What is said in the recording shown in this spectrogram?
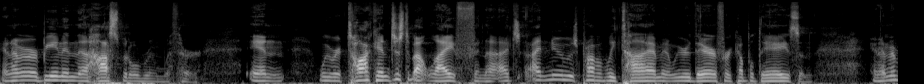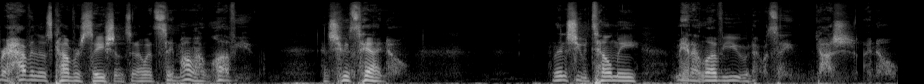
and I remember being in the hospital room with her. And we were talking just about life. And I, I knew it was probably time. And we were there for a couple days. And, and I remember having those conversations. And I would say, Mom, I love you. And she would say, I know. And then she would tell me, Man, I love you. And I would say, Gosh, I know.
